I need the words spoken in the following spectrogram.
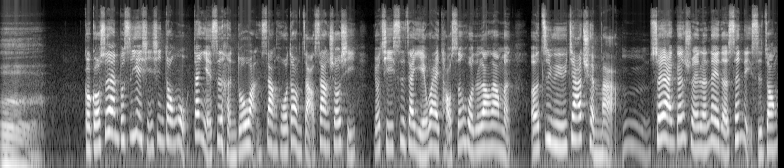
哦狗狗虽然不是夜行性动物，但也是很多晚上活动、早上休息，尤其是在野外讨生活的浪浪们。而至于家犬嘛，嗯，虽然跟随人类的生理时钟，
